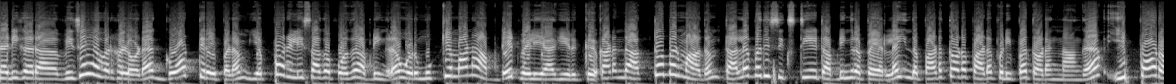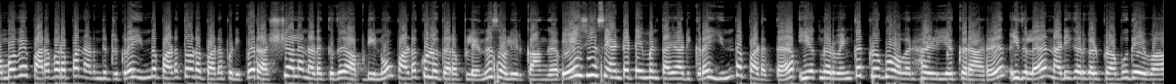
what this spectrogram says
நடிகர் விஜய் அவர்களோட கோட் திரைப்படம் எப்போ ரிலீஸ் ஆக போகுது அப்படிங்கிற ஒரு முக்கியமான அப்டேட் வெளியாகி இருக்கு. கடந்த அக்டோபர் மாதம் தளபதி சிக்ஸ்டி எயிட் அப்படிங்கிற பெயர்ல இந்த படத்தோட படப்பிடிப்பை தொடங்கினாங்க. இப்போ ரொம்பவே பரபரப்பா நடந்துட்டு இருக்கிற இந்த படத்தோட படப்பிடிப்பு ரஷ்யால நடக்குது அப்படின்னும் படக்குழு தரப்புல இருந்து சொல்லியிருக்காங்க ஏஜிஎஸ் என்டர்டைன்மெண்ட் தயாரிக்கிற இந்த படத்தை இயக்குனர் வெங்கட் பிரபு அவர்கள் இயக்குறாரு. இதுல நடிகர்கள் பிரபுதேவா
